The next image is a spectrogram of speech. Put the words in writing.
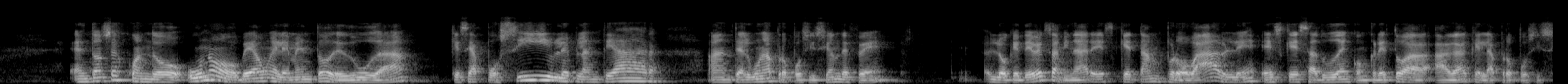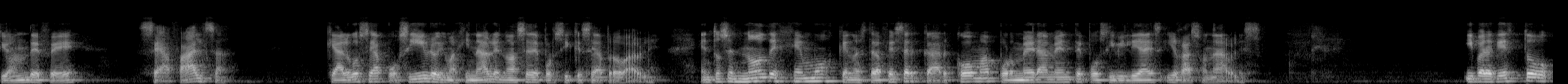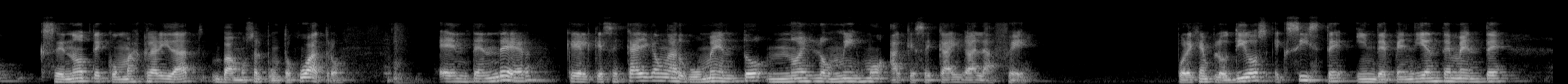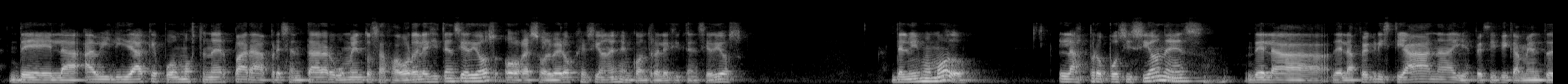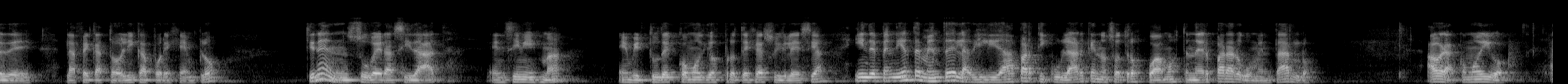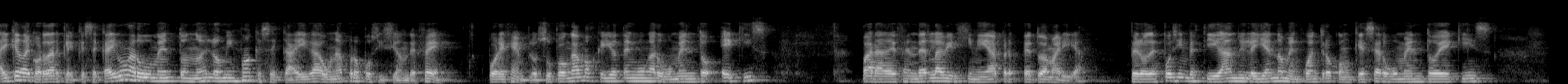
Entonces cuando uno vea un elemento de duda que sea posible plantear ante alguna proposición de fe, lo que debe examinar es qué tan probable es que esa duda en concreto haga que la proposición de fe sea falsa. Que algo sea posible o imaginable no hace de por sí que sea probable. Entonces no dejemos que nuestra fe se carcoma por meramente posibilidades irrazonables. Y para que esto se note con más claridad, vamos al punto 4. Entender que el que se caiga un argumento no es lo mismo a que se caiga la fe. Por ejemplo, Dios existe independientemente de la habilidad que podemos tener para presentar argumentos a favor de la existencia de Dios o resolver objeciones en contra de la existencia de Dios. Del mismo modo, las proposiciones de la, de la fe cristiana y específicamente de la fe católica, por ejemplo, tienen su veracidad en sí misma en virtud de cómo Dios protege a su iglesia, independientemente de la habilidad particular que nosotros podamos tener para argumentarlo. Ahora, como digo, hay que recordar que el que se caiga un argumento no es lo mismo que se caiga una proposición de fe. Por ejemplo, supongamos que yo tengo un argumento X para defender la virginidad perpetua de María, pero después investigando y leyendo me encuentro con que ese argumento X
